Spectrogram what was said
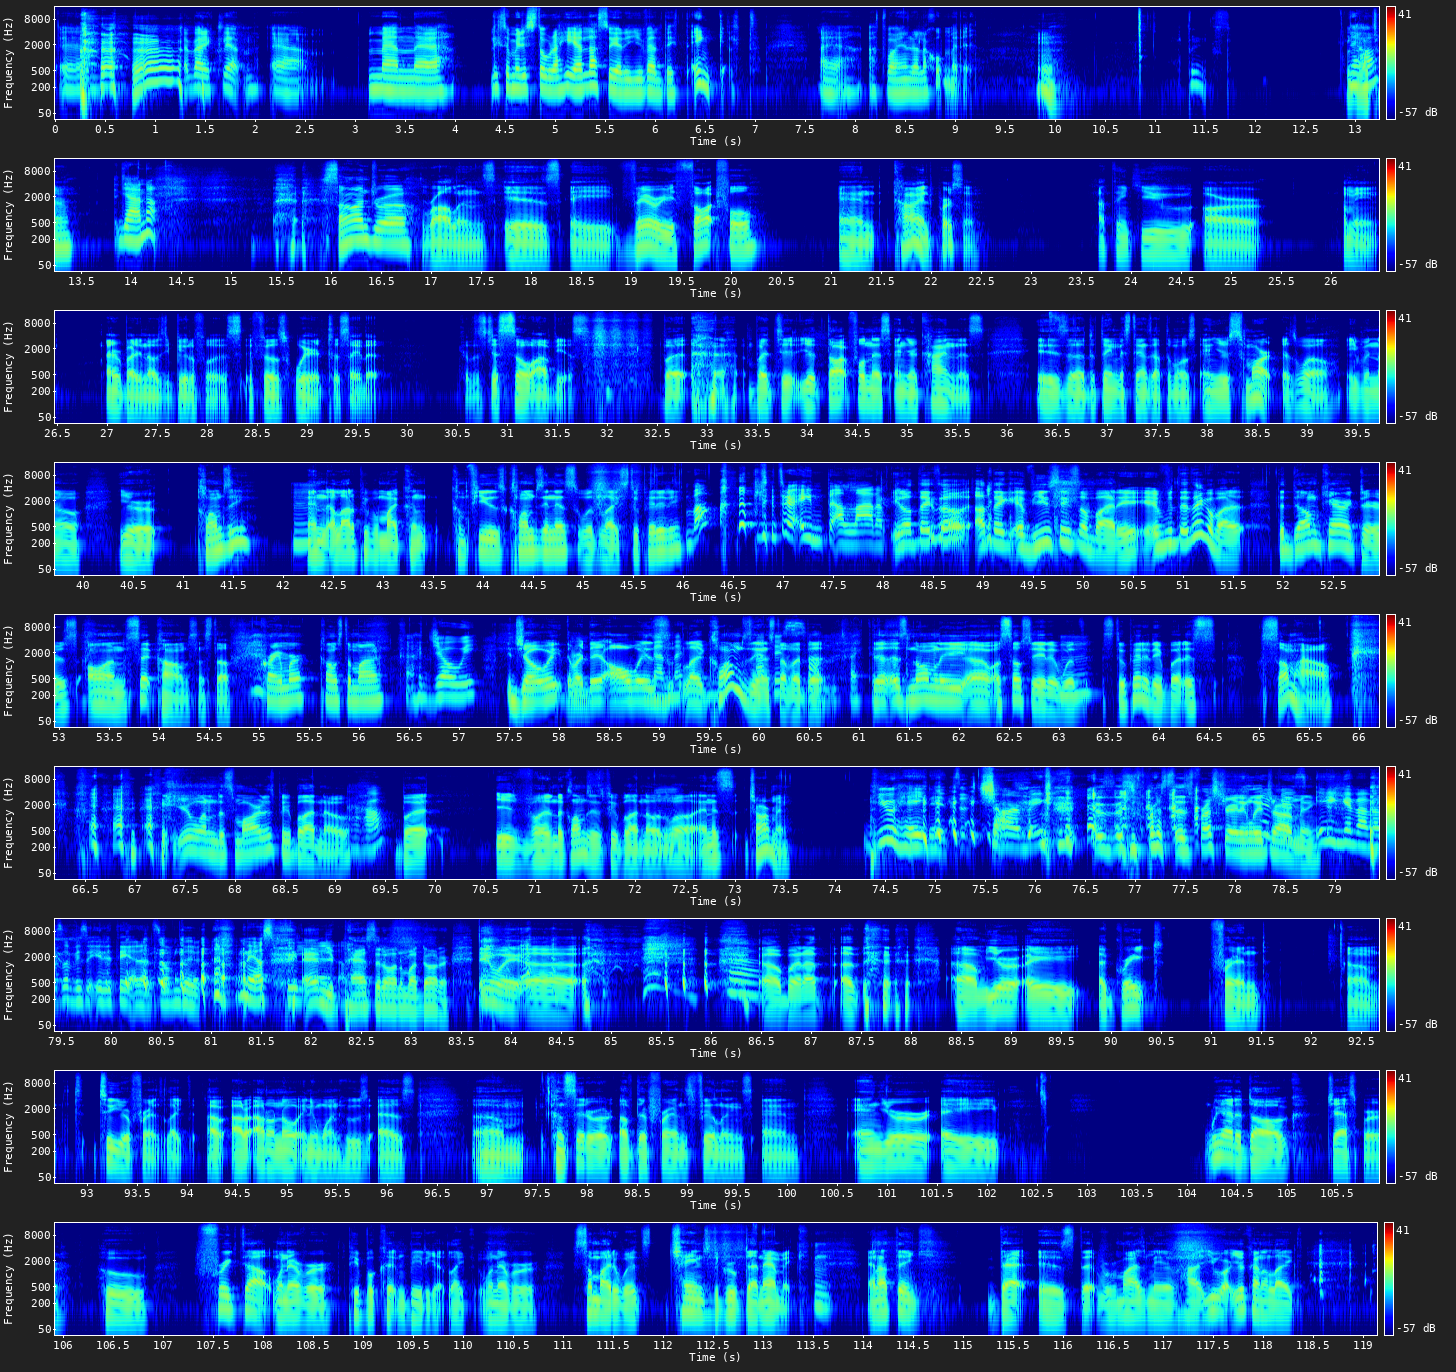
Ehm, verkligen. Ehm, men eh, liksom i det stora hela så är det ju väldigt enkelt eh, att vara i en relation med dig. Thanks. Is Yeah. my turn? Gärna. Sandra Rollins is a very thoughtful and kind person. I think you are, I mean, everybody knows you're beautiful. It's, it feels weird to say that because it's just so obvious. but but your, thoughtfulness and your kindness is uh, the thing that stands out the most. And you're smart as well, even though you're clumsy. And a lot of people might con- confuse clumsiness with like stupidity. Det tror jag inte alla har. You don't think so? I think if you see somebody, if you think about it, the dumb characters on sitcoms and stuff, Kramer comes to mind. Joey. Joey, right? They're always like clumsy and stuff like that. That- It's normally uh, associated with stupidity, but it's somehow you're one of the smartest people I know, Jaha. but you're one of the clumsiest people I know as well, and it's charming. You hate it. Charming. It's, it's, it's frustratingly Det charming. finns ingen annan som blir så irriterad som du när jag spiller. and you pass it on to my daughter. Anyway, uh, uh, but I, I um, you're a a great friend um, t- to your friends. Like I, I, I don't know anyone who's as um, considerate of their friends' feelings, and and you're a. We had a dog, Jasper, who freaked out whenever people couldn't be together. Like whenever somebody would change the group dynamic, mm. and I think that is that reminds me of how you are. You're kind of like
